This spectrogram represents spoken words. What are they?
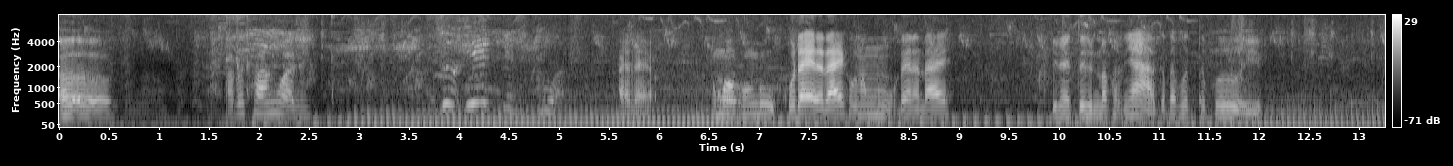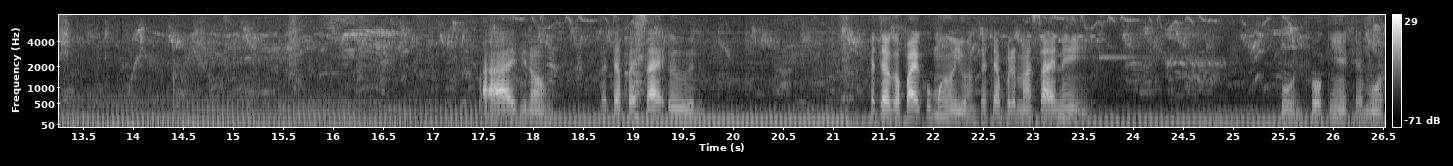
เออเออเออเอาไปค้างไว้นี่ซื้ออีกจิบบว ไปแล้วมะม่วงของลูกกูได้ละได้ของน้องหมูได้นะได้อยู่ในตื่นมาผัดหญ้าก็ตะเพิดตะเพื่ออีกไปพี่น้องเขาจะไปสายอื่นเขาจะก็ไปกูมืออยู่เขาจะไปมาสายนี่ปุ่นพวกนี้แค่หมด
